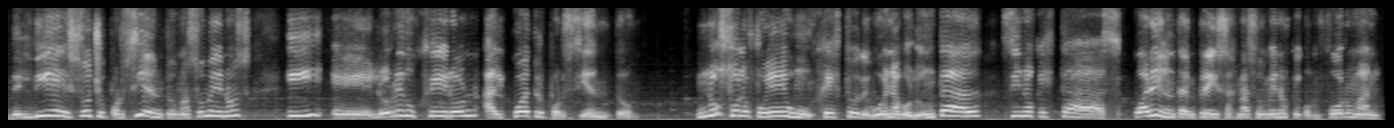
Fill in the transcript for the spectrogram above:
del 10, 8% más o menos y eh, lo redujeron al 4%. No solo fue un gesto de buena voluntad, sino que estas 40 empresas más o menos que conforman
